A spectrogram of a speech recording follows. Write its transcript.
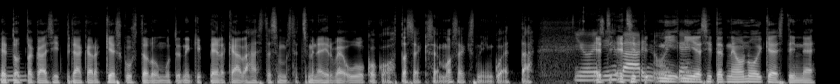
Että totta kai siitä pitää käydä keskustelua, mutta jotenkin pelkää vähän sitä semmoista, että se menee hirveän ulkokohtaiseksi semmoiseksi, niin kuin, että... Joo, ja et, et sit, niin, niin, ja sitten, että ne on oikeasti ne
